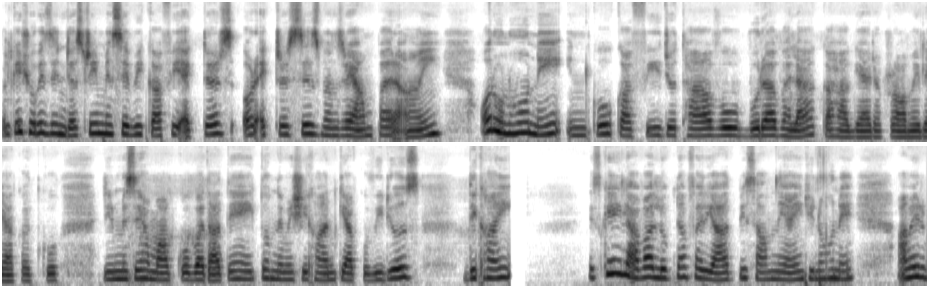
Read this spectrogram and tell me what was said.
बल्कि शोबिज़ इंडस्ट्री में से भी काफ़ी एक्टर्स और एक्ट्रेसेस मंजरेआम पर आईं और उन्होंने इनको काफ़ी जो था वो बुरा भला कहा गया डॉक्टर आमिर लियाकत को, जिनमें से हम आपको बताते हैं। एक तो हमने मिशी खान की आपको वीडियोस दिखाई। इसके अलावा लुबना फरियाद भी सामने आई, जिन्होंने आमिर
